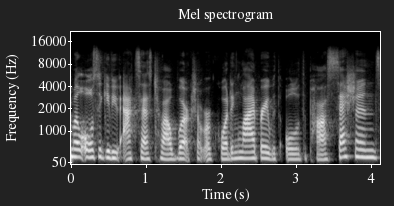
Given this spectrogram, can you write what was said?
We'll also give you access to our workshop recording library with all of the past sessions.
